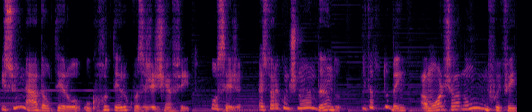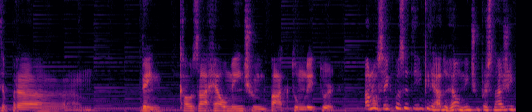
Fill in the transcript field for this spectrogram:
isso em nada alterou o roteiro que você já tinha feito. Ou seja, a história continua andando e tá tudo bem. A morte ela não foi feita para bem causar realmente um impacto no leitor. A não ser que você tenha criado realmente um personagem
